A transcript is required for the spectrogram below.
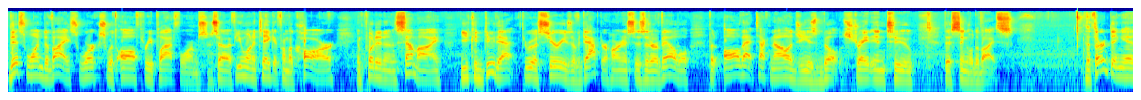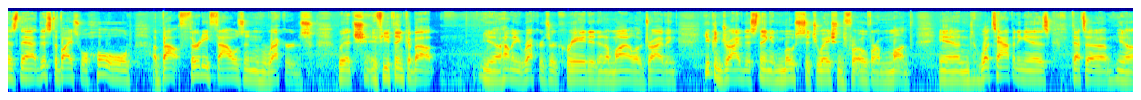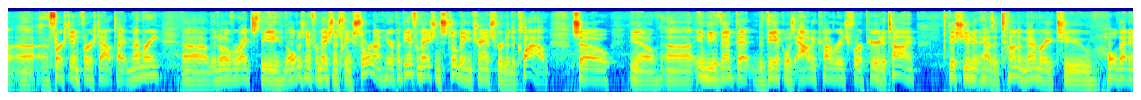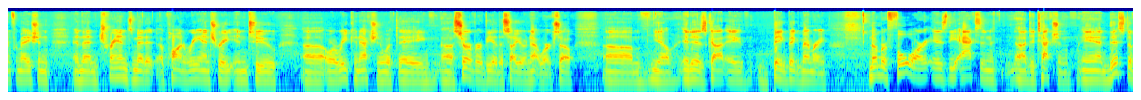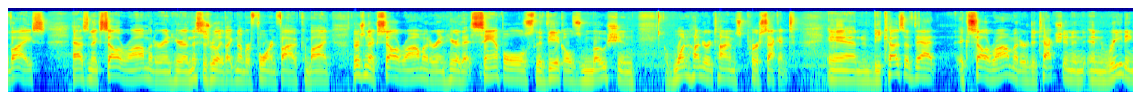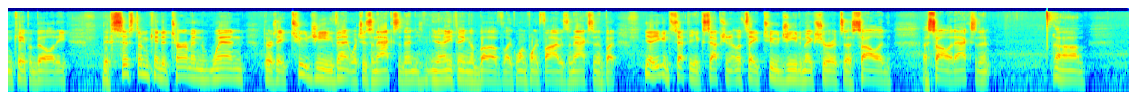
this one device works with all three platforms. So if you want to take it from a car and put it in a semi, you can do that through a series of adapter harnesses that are available, but all that technology is built straight into this single device. The third thing is that this device will hold about 30,000 records, which if you think about you know how many records are created in a mile of driving. You can drive this thing in most situations for over a month. And what's happening is that's a you know a first in first out type memory. Uh, it overwrites the oldest information that's being stored on here but the information is still being transferred to the cloud. So you know uh, in the event that the vehicle is out of coverage for a period of time this unit has a ton of memory to hold that information and then transmit it upon re-entry into uh, or reconnection with a uh, server via the cellular network. So, um, you know, it has got a big, big memory. Number four is the accident uh, detection. And this device has an accelerometer in here, and this is really like number four and five combined. There's an accelerometer in here that samples the vehicle's motion 100 times per second. And because of that accelerometer detection and, and, reading capability, the system can determine when there's a 2G event, which is an accident. You know, anything above like 1.5 is an accident, but you know, you can set the exception at let's say 2G to make sure it's a solid, a solid accident. Um,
